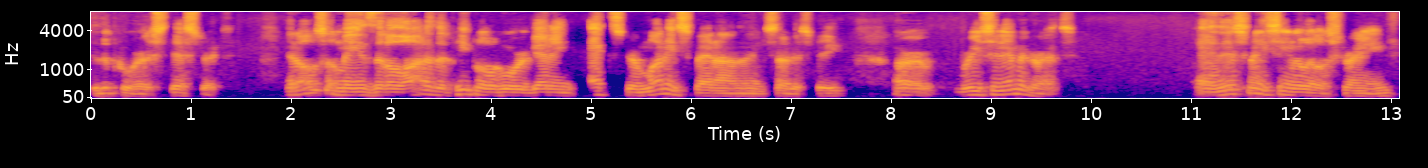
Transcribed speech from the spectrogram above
to the poorest districts. It also means that a lot of the people who are getting extra money spent on them, so to speak, are recent immigrants. And this may seem a little strange,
